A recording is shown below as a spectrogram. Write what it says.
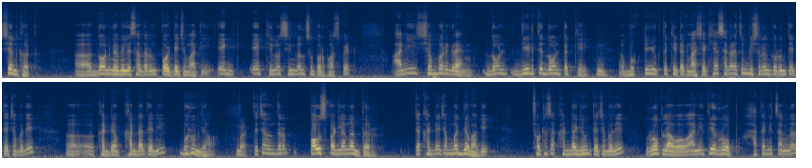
शेणखत दोन घमेले साधारण पोयट्याची माती एक एक किलो सिंगल सुपर फॉस्फेट आणि शंभर ग्रॅम दोन दीड ते दोन टक्के भुकटीयुक्त कीटकनाशक ह्या सगळ्याचं मिश्रण करून ते त्याच्यामध्ये खड्ड्या खड्डा त्यांनी भरून घ्यावा. बर. त्याच्यानंतर पाऊस पडल्यानंतर त्या खड्ड्याच्या मध्यभागी छोटासा खड्डा घेऊन त्याच्यामध्ये रोप लावावं आणि ते रोप हाताने चांगलं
